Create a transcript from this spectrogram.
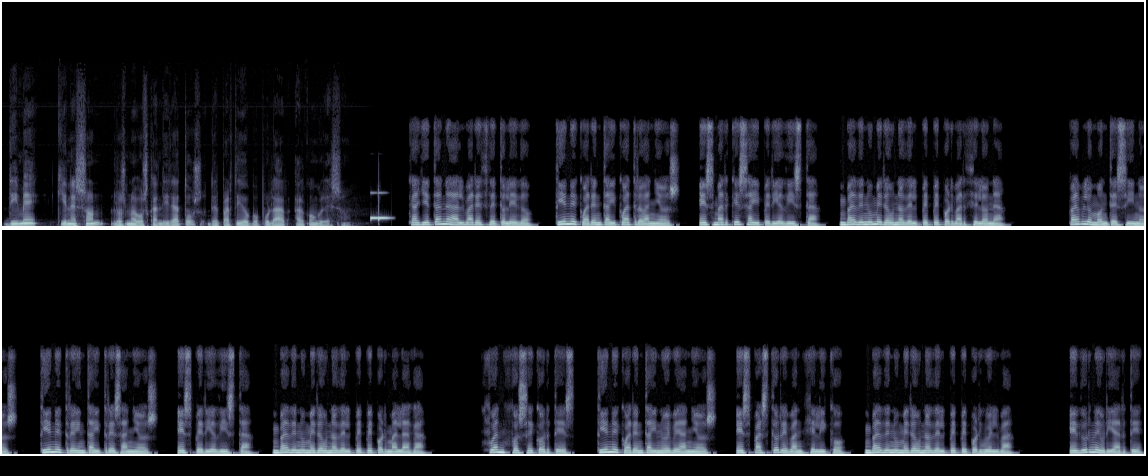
dime ¿Quiénes son los nuevos candidatos del Partido Popular al Congreso? Cayetana Álvarez de Toledo. Tiene 44 años. Es marquesa y periodista. Va de número uno del PP por Barcelona. Pablo Montesinos. Tiene 33 años. Es periodista. Va de número uno del PP por Málaga. Juan José Cortés. Tiene 49 años. Es pastor evangélico. Va de número uno del PP por Huelva. Edurne Uriarte.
